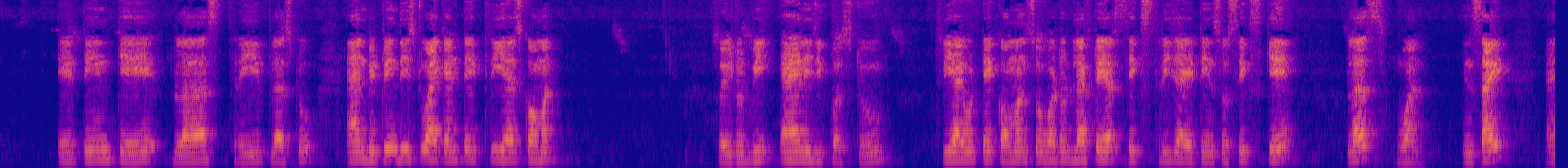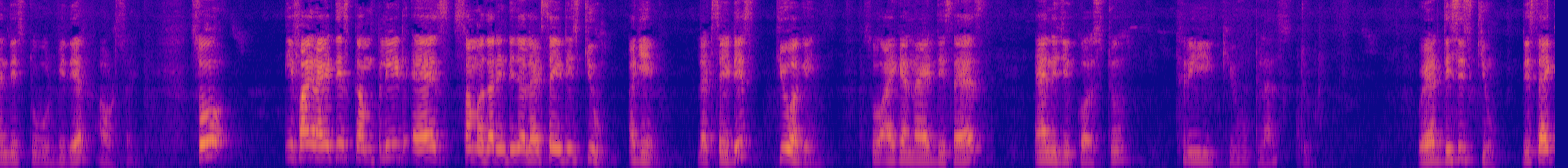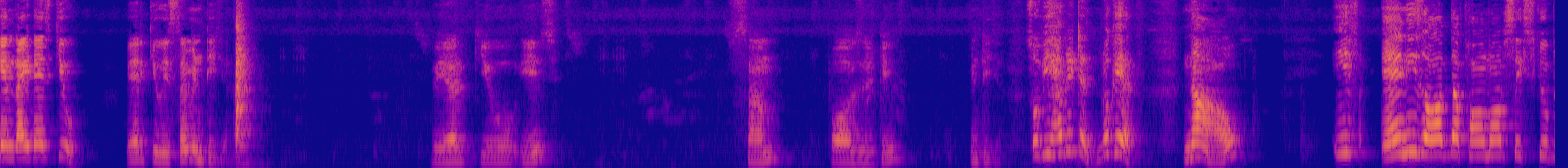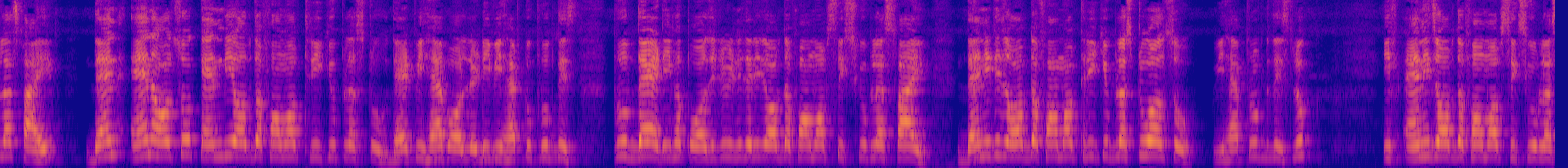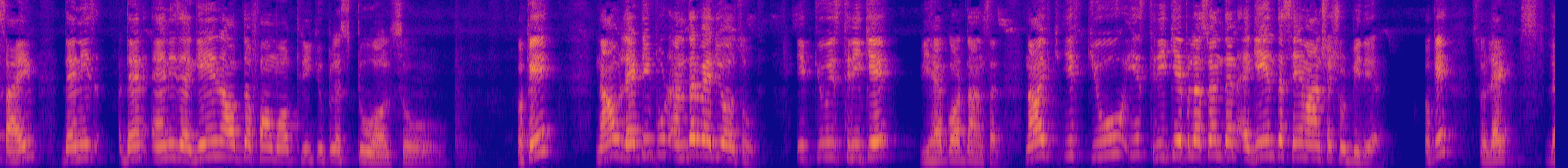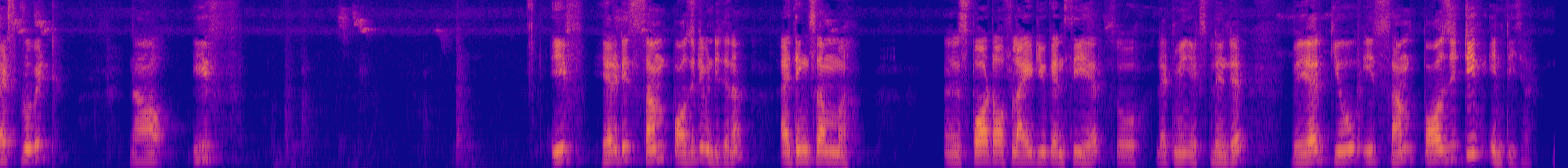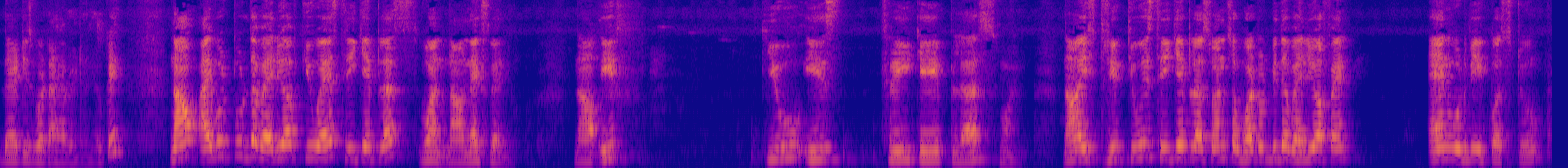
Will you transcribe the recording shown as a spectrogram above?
18k plus 3 plus 2 and between these two i can take 3 as common. So it would be n is equals to 3 i would take common. So what would left here? 6 3 is 18 so 6k plus 1 inside. And these two would be there outside. So if i write this complete as some other integer let's say it is q again. Let's say it is q again. So i can write this as n is equals to 3q plus 2 where this is q. This i can write as q where q is some integer where q is some positive integer. So we have written. Look here. Now if n is of the form of 6q plus 5 then n also can be of the form of 3q plus 2 that we have already we have to prove this Prove that if a positive integer is of the form of 6q plus 5, then it is of the form of 3q plus 2 also. We have proved this. Look, if n is of the form of 6q plus 5, then is then n is again of the form of 3q plus 2 also. Okay. now let me put another value also if q is 3k we have got the answer now if, if q is 3k plus 1 then again the same answer should be there okay so let's let's prove it now if if here it is some positive integer huh? i think some uh, spot of light you can see here. So let me explain it where q is some positive integer. That is what i have written okay? Now i would put the value of q as 3k plus 1 now next value. Now if q is 3k plus 1 now if 3, q is 3k plus 1 so what would be the value of n? N would be equals to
